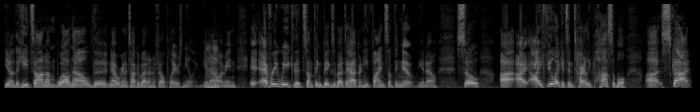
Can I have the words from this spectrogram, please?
you know the heat's on him. Well, now the now we're going to talk about NFL players kneeling. You know, I mean, every week that something big's about to happen, he finds something new. You know, so uh, I I feel like it's entirely possible. Uh, Scott,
